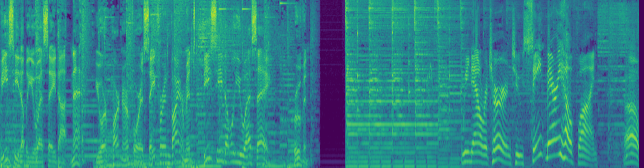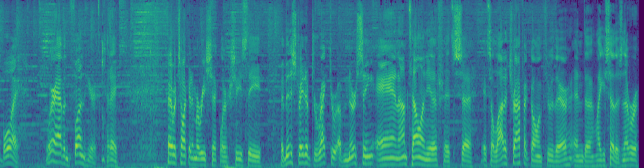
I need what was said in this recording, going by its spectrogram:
bcwsa.net. Your partner for a safer environment, BCWSA. Proven. We now return to St. Mary Healthline. Oh, boy. We're having fun here today. Hey, we're talking to Marie Schickler. She's the administrative director of nursing, and I'm telling you, it's uh, it's a lot of traffic going through there. And uh, like you said, there's never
